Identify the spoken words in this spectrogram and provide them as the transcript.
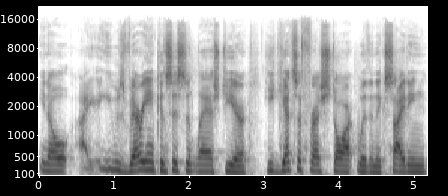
you know, I, he was very inconsistent last year. He gets a fresh start with an exciting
